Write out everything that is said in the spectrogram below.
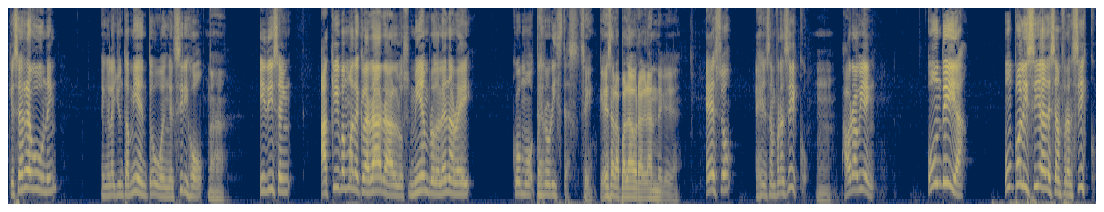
que se reúnen en el ayuntamiento o en el City Hall Ajá. y dicen, aquí vamos a declarar a los miembros del NRA como terroristas. Sí, que esa es la palabra grande que... Eso es en San Francisco. Mm. Ahora bien, un día, un policía de San Francisco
